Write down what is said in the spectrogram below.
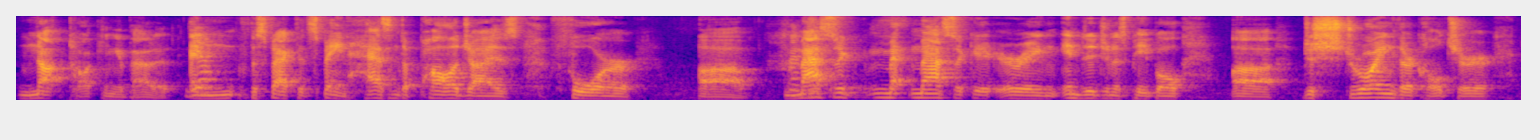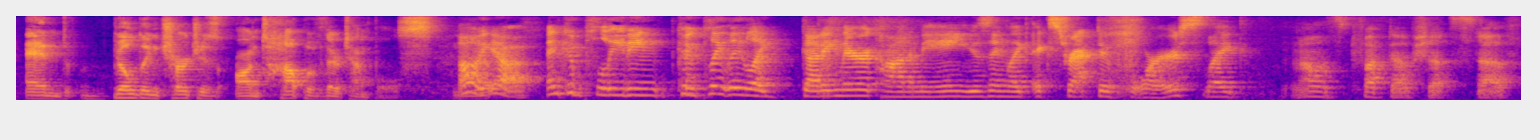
not talking about it. And the fact that Spain hasn't apologized for uh, massac- ma- massacring indigenous people uh, destroying their culture and building churches on top of their temples. Oh yeah. And completing completely like gutting their economy using like extractive force like all this fucked up shit stuff.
